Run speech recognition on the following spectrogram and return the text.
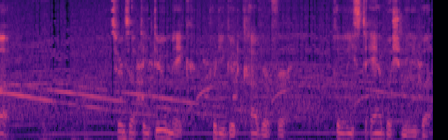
Oh. Turns out they do make pretty good cover for police to ambush me, but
